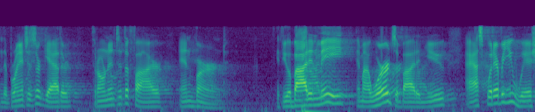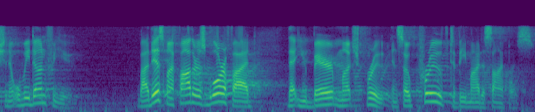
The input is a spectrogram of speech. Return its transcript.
and the branches are gathered, thrown into the fire, and burned. If you abide in me, and my words abide in you, ask whatever you wish, and it will be done for you. By this my Father is glorified, that you bear much fruit, and so prove to be my disciples.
